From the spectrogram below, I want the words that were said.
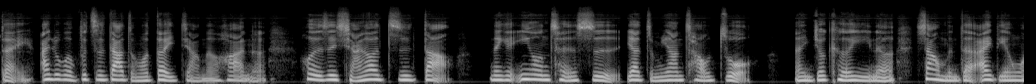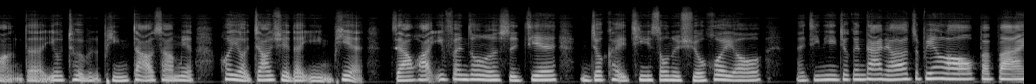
对啊，如果不知道怎么兑奖的话呢，或者是想要知道那个应用程式要怎么样操作。那你就可以呢，上我们的爱点网的 YouTube 的频道上面会有教学的影片，只要花一分钟的时间，你就可以轻松的学会哦。那今天就跟大家聊到这边喽，拜拜，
